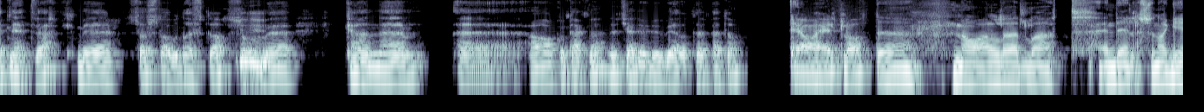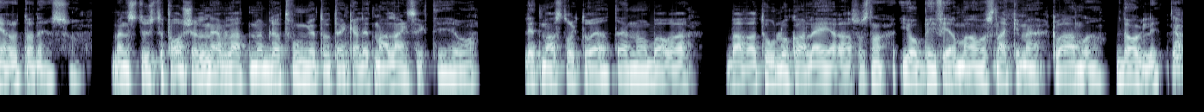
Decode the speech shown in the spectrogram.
et nettverk med søsterbedrifter som Mm. eh, kan eh, ha kontakt med. Det kjenner jo du bedre til, Petter. Ja, helt klart. Eh, Vi har allerede lagt en del synergier ut av det. Så. Men den største forskjellen er vel at vi blir tvunget til å tenke litt mer langsiktig og litt mer strukturert enn å bare være to lokale eiere som jobber i firmaet og snakker med hverandre daglig. Ja.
